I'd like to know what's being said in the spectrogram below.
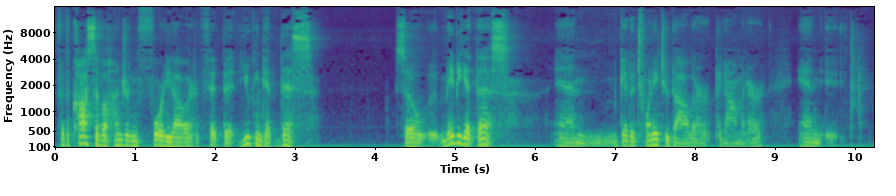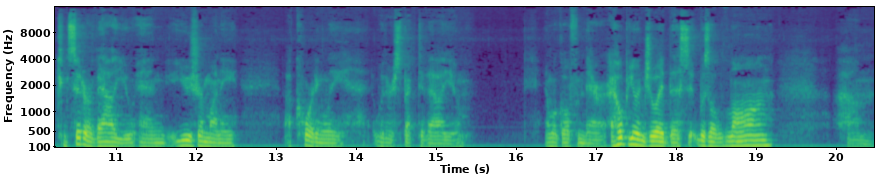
For the cost of a $140 Fitbit, you can get this. So maybe get this and get a $22 pedometer and consider value and use your money accordingly with respect to value. And we'll go from there. I hope you enjoyed this. It was a long um,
